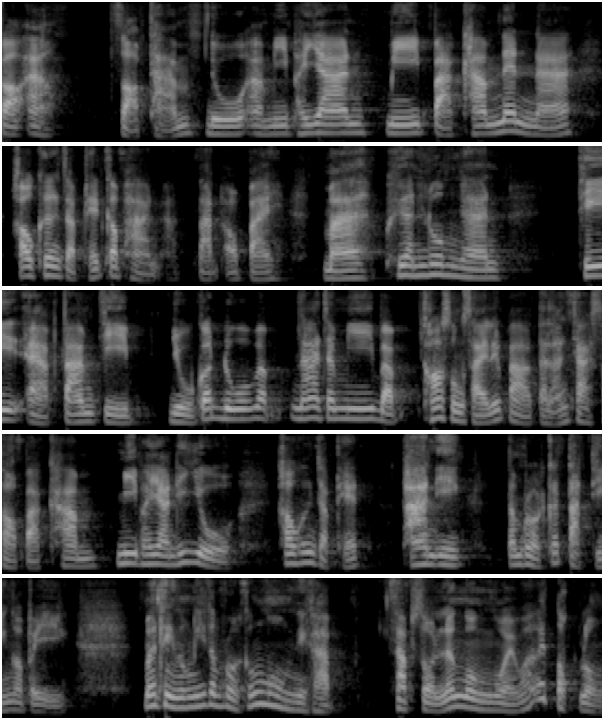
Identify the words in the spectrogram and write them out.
ก็อ้าว สอบถามดูมีพยานมีปากคำแน่นหนาเข้าเครื่องจับเท็จก็ผ่านตัดออกไป มาเพื่อนร่วมงานที่แอบตามจีบอยู่ก็ดูแบบน่าจะมีแบบข้อสงสัยหรือเปล่า แต่หลังจากสอบปากคำมีพยานที่อยู่ เข้าเครื่องจับเท็จผ่านอีกตำรวจก็ตัดทิ้งออกไปอีก มาถึงตรงนี้ตำรวจก็งงนี่ครับ สับสนแล้วงงงวยว่าตกลง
